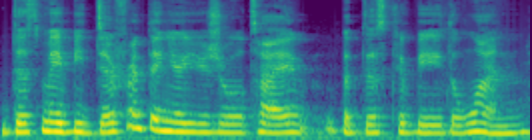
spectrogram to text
This may be different than your usual type, but this could be the one.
